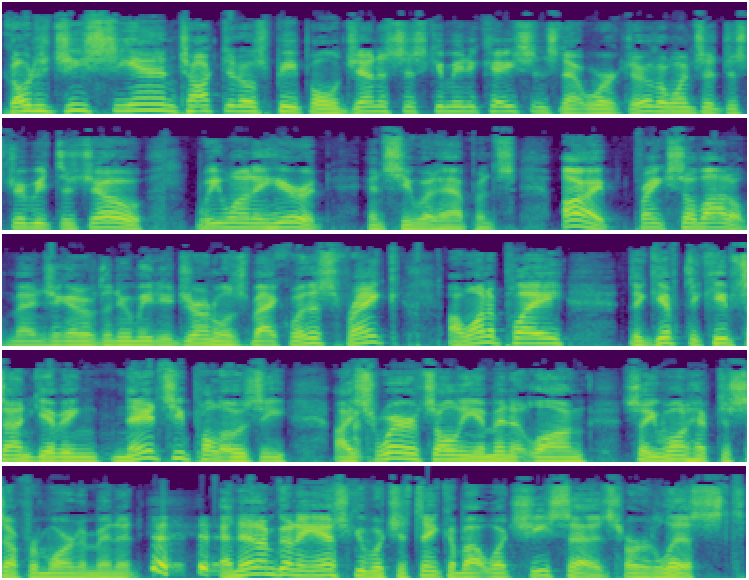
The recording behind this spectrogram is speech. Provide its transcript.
Go to GCN, talk to those people, Genesis Communications Network. They're the ones that distribute the show. We want to hear it and see what happens. All right, Frank Salvato, managing editor of the New Media Journal, is back with us. Frank, I want to play the gift that keeps on giving. Nancy Pelosi. I swear it's only a minute long, so you won't have to suffer more than a minute. and then I'm going to ask you what you think about what she says, her list.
